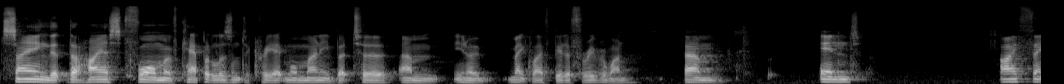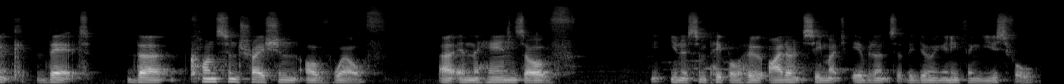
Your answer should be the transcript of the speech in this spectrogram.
saying that the highest form of capital isn't to create more money, but to, um, you know, make life better for everyone. Um, and I think that the concentration of wealth uh, in the hands of you know, some people who I don't see much evidence that they're doing anything useful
